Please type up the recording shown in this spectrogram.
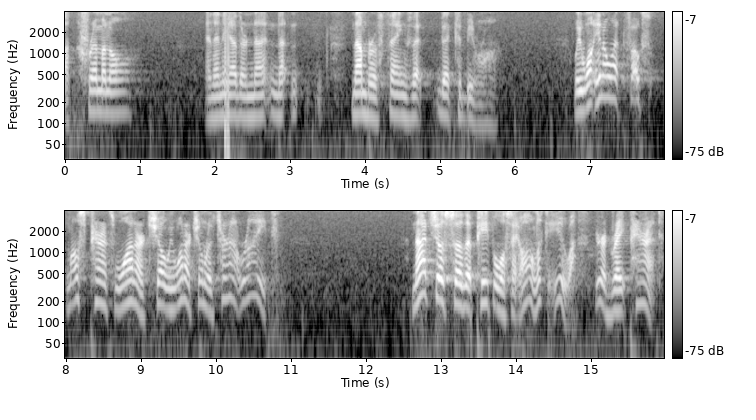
a criminal and any other number of things that, that could be wrong. We want, you know what, folks? Most parents want our children, we want our children to turn out right. Not just so that people will say, oh, look at you, you're a great parent.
